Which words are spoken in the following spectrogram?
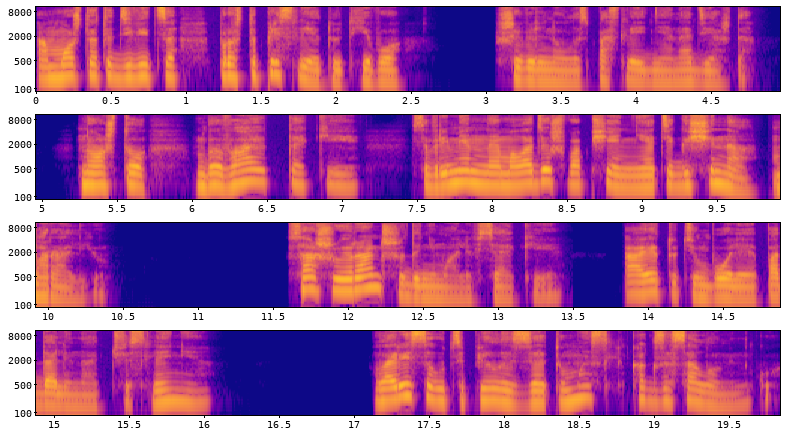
А может, эта девица просто преследует его? Шевельнулась последняя надежда. Ну а что, бывают такие. Современная молодежь вообще не отягощена моралью. Сашу и раньше донимали всякие, а эту тем более подали на отчисление. Лариса уцепилась за эту мысль, как за соломинку.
